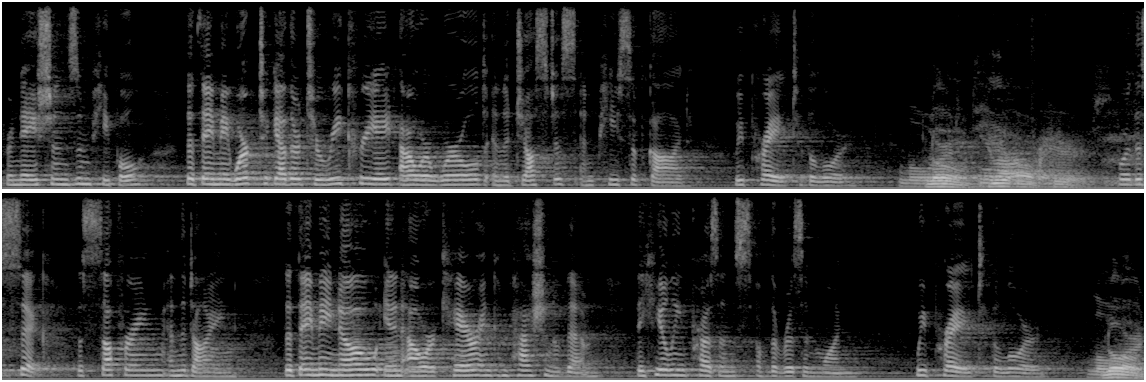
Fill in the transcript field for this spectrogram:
For nations and people, that they may work together to recreate our world in the justice and peace of God. We pray to the Lord. Lord, Lord hear our prayers. For the sick, the suffering, and the dying, that they may know in our care and compassion of them the healing presence of the risen one. We pray to the Lord. Lord,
